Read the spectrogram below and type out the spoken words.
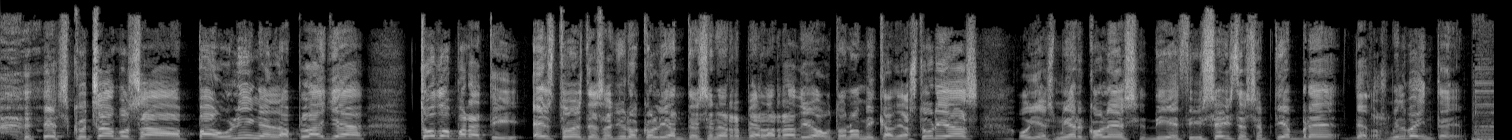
Escuchamos a Paulín en la playa. Todo para ti. Esto es Desayuno con Liantes en RPA, la radio autonómica de Asturias. Hoy es miércoles 16 de septiembre de 2020.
